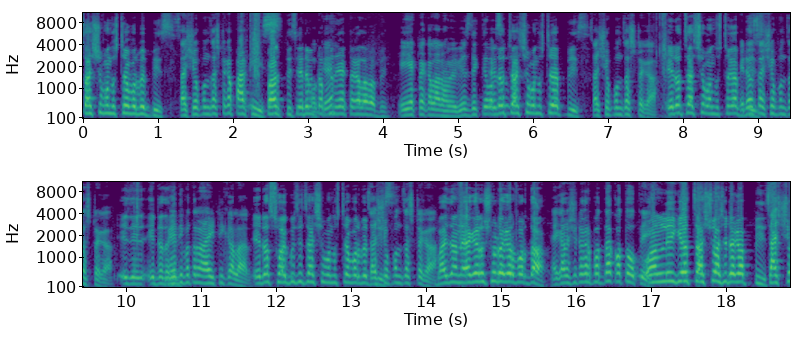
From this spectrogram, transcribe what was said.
চারশো পঞ্চাশ টাকা পড়বে পিস চারশো পঞ্চাশ টাকা পার পিস পার পিস ভিতরে আপনার একটা কালার হবে। এই একটা কালার হবে বেশ দেখতে পাচ্ছেন? চারশো পঞ্চাশ টাকা পিস চারশো পঞ্চাশ টাকা। এটাও চারশো পঞ্চাশ টাকা এটাও পিস চারশো পঞ্চাশ টাকা। এই যে এটা দেখেন। মেহেদি পাতার আইটি কালার এটা ছয় কুচি চারশো পঞ্চাশ টাকা পড়বে চারশো পিস পঞ্চাশ টাকা। ভাইজান এগারোশো টাকার পর্দা। এগারোশো টাকার পর্দা কত ওতে? অনলি গিয়ে চারশো আশি টাকা পিস চারশো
